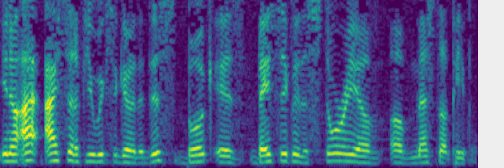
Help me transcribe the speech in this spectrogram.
you know, I, I said a few weeks ago that this book is basically the story of, of messed up people.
